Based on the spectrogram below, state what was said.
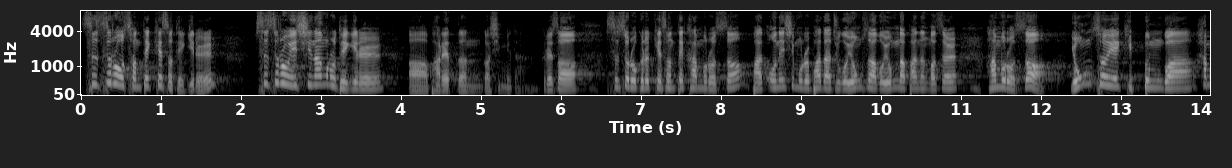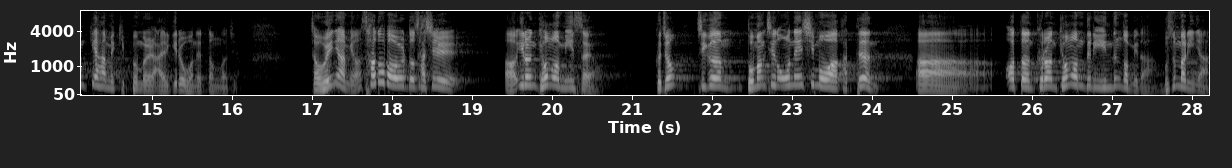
스스로 선택해서 되기를 스스로의 신앙으로 되기를 어, 바랬던 것입니다. 그래서 스스로 그렇게 선택함으로써 바- 오네시모를 받아주고 용서하고 용납하는 것을 함으로써 용서의 기쁨과 함께함의 기쁨을 알기를 원했던 거죠. 자 왜냐하면 사도 바울도 사실 어, 이런 경험이 있어요. 그죠? 지금 도망친 오네시모와 같은 아, 어떤 그런 경험들이 있는 겁니다. 무슨 말이냐?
